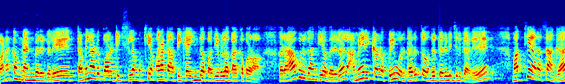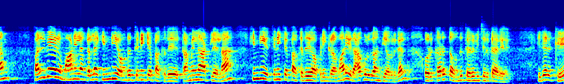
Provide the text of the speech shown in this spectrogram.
வணக்கம் நண்பர்களே. தமிழ்நாடு பாலிடிக்ஸில் முக்கியமான டாப்பிக்கை இந்த பதிவில் பார்க்க போகிறோம் ராகுல் காந்தி அவர்கள் அமெரிக்காவில் போய் ஒரு கருத்தை வந்து தெரிவிச்சிருக்காரு. மத்திய அரசாங்கம் பல்வேறு மாநிலங்களில் ஹிந்தியை வந்து திணிக்க பார்க்குது. தமிழ்நாட்டிலலாம் ஹிந்தியை திணிக்க பார்க்குது அப்படிங்கிற மாதிரி ராகுல் காந்தி அவர்கள் ஒரு கருத்தை வந்து தெரிவிச்சிருக்காரு. இதற்கு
